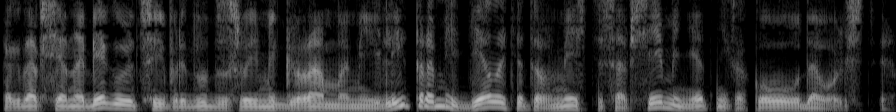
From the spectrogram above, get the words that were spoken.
Когда все набегаются и придут за своими граммами и литрами, делать это вместе со всеми нет никакого удовольствия.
